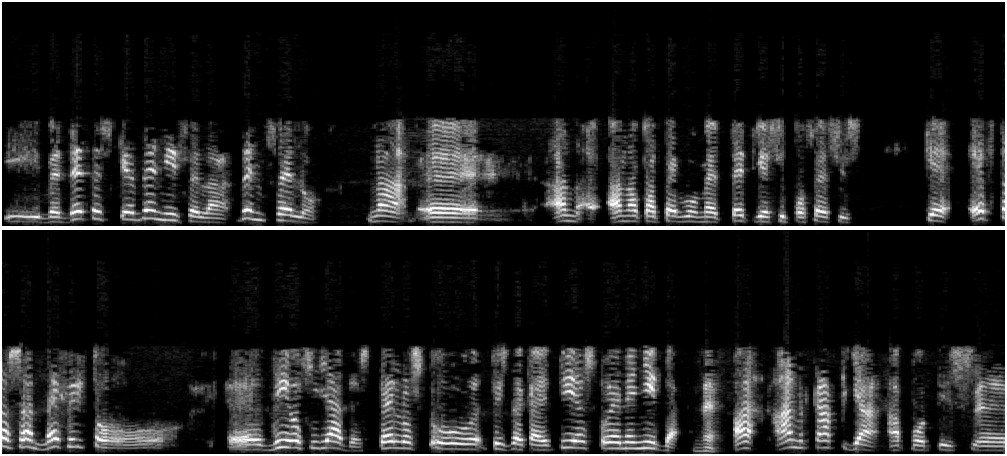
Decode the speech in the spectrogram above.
οι βεντέτες και δεν ήθελα, δεν θέλω να ε, αν, ανακατεύουμε τέτοιες υποθέσεις και έφτασα μέχρι το 2000, ε, τέλος του, της δεκαετίας του 90. Ναι. αν κάποια από τις ε,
